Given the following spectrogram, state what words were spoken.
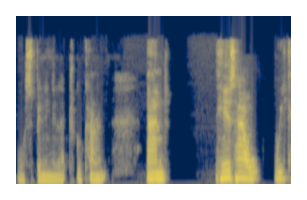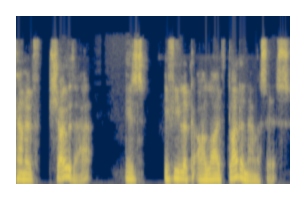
or spinning electrical current. And here's how we kind of show that is if you look at our live blood analysis,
